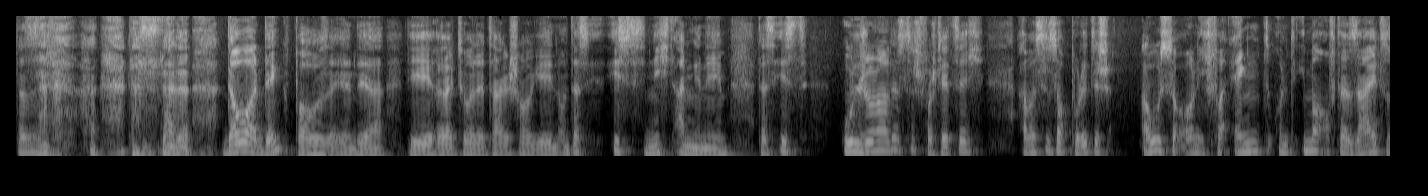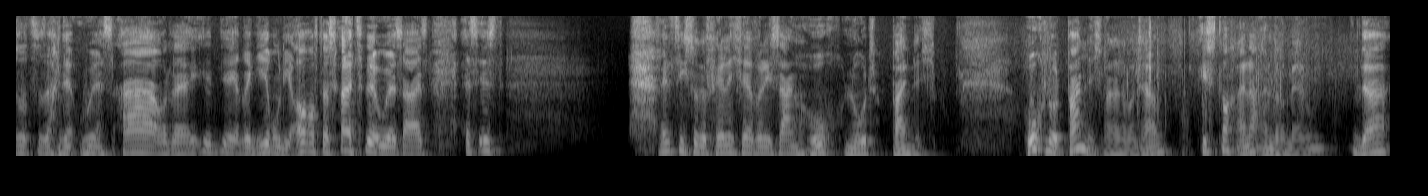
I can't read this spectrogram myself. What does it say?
Das ist, eine, das ist eine Dauerdenkpause, in der die Redakteure der Tagesschau gehen. Und das ist nicht angenehm. Das ist unjournalistisch, versteht sich, aber es ist auch politisch außerordentlich verengt und immer auf der Seite sozusagen der USA oder der Regierung, die auch auf der Seite der USA ist. Es ist, wenn es nicht so gefährlich wäre, würde ich sagen, hochnotpeinlich. Hochnotpeinlich, meine Damen und Herren, ist noch eine andere Meldung. Da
